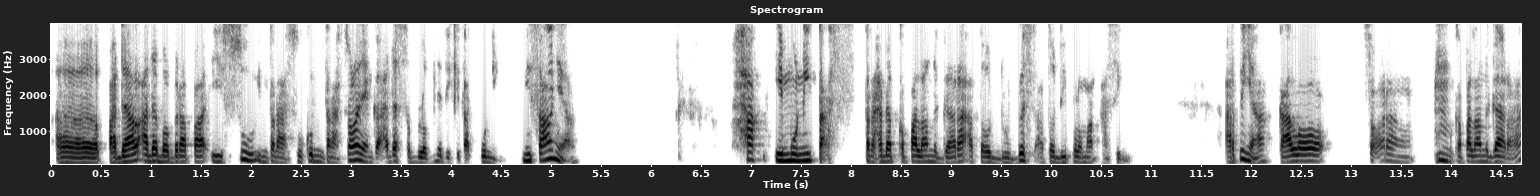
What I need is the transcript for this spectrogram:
Uh, padahal ada beberapa isu internasional hukum internasional yang nggak ada sebelumnya di kitab kuning. Misalnya hak imunitas terhadap kepala negara atau dubes atau diplomat asing. Artinya kalau seorang kepala negara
